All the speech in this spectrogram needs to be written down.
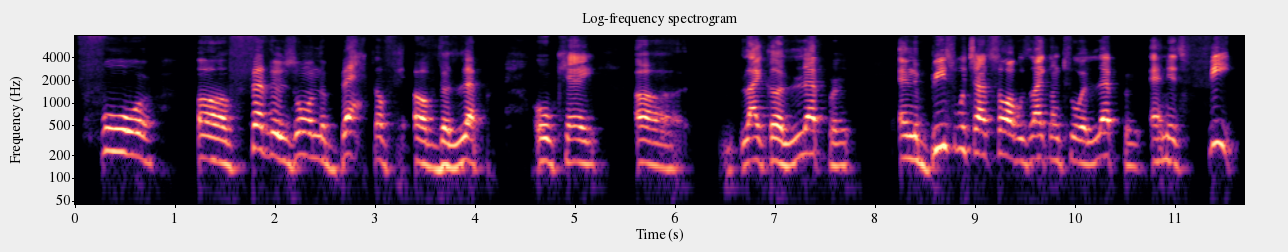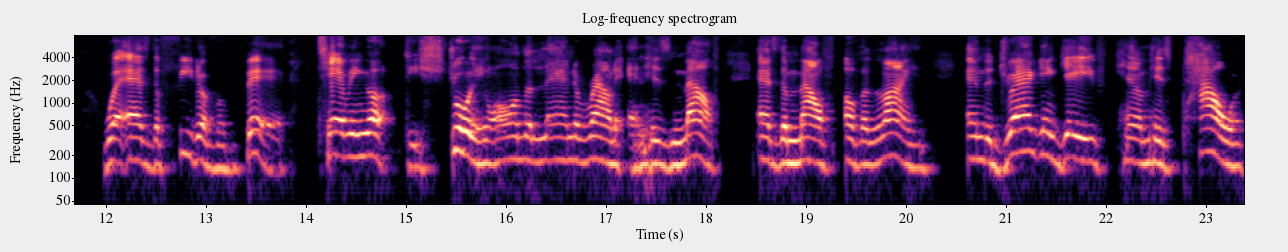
four uh, feathers on the back of, of the leopard, okay? Uh, like a leopard. And the beast which I saw was like unto a leopard, and his feet were as the feet of a bear, tearing up, destroying all the land around it, and his mouth as the mouth of a lion. And the dragon gave him his power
